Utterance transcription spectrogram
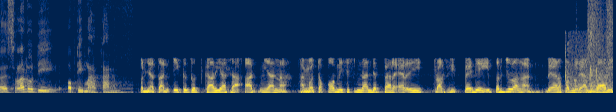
uh, selalu dioptimalkan. Pernyataan Iketut Karyasa Admiana, anggota Komisi 9 DPR RI, fraksi PDI Perjuangan, daerah pemilihan Bari,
